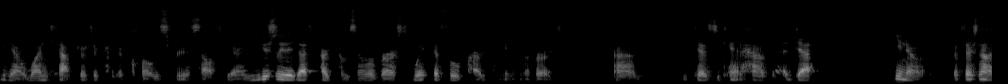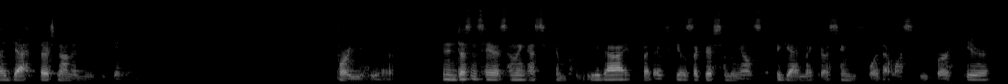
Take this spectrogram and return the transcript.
You know, one chapter to kind of close for yourself here. And usually the death card comes in reverse with the fool card coming in reverse. Um, because you can't have a death, you know, if there's not a death, there's not a new beginning for you here. And it doesn't say that something has to completely die, but it feels like there's something else, again, like I was saying before, that wants to be birthed here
